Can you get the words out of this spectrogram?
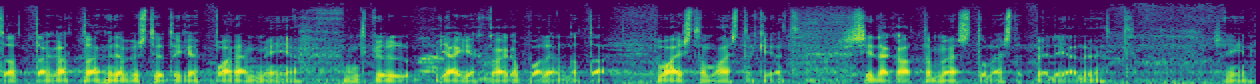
tota, katsoa, mitä pystyy tekemään paremmin. Ja, mutta kyllä jääkiekko aika paljon tota, vaistomaistakin, että sitä kautta myös tulee sitä peliälyä. Että siinä.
